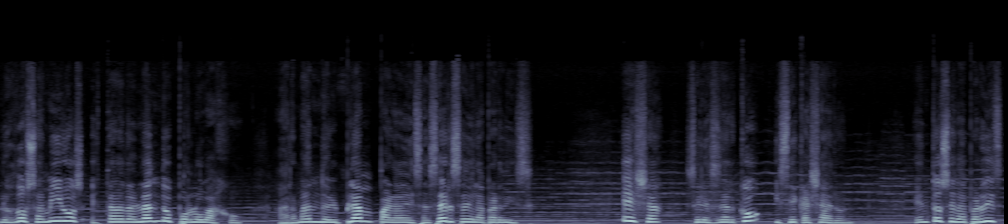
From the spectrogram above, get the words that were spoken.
los dos amigos estaban hablando por lo bajo, armando el plan para deshacerse de la perdiz. Ella se les acercó y se callaron. Entonces la perdiz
